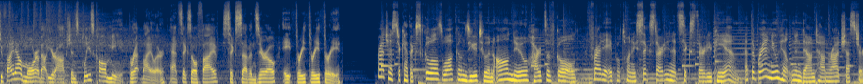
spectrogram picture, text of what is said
To find out more about your options, please call me, Brett Byler, at 605 670 8333. Rochester Catholic Schools welcomes you to an all-new Hearts of Gold, Friday, April 26th, starting at 6:30 p.m. at the brand new Hilton in downtown Rochester.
